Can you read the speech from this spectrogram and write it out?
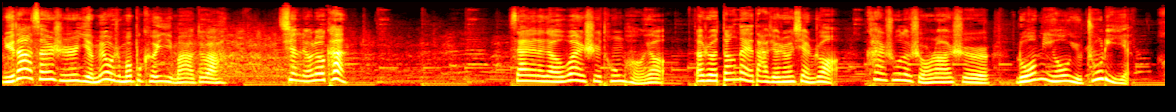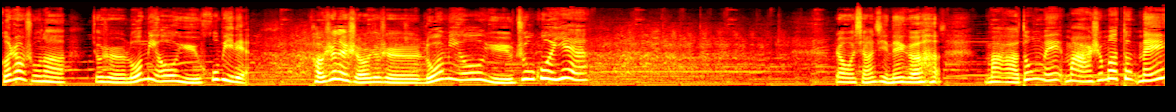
女大三十也没有什么不可以嘛，对吧？先聊聊看。下一位呢叫万事通朋友，他说当代大学生现状：看书的时候呢是《罗密欧与朱丽叶》，合上书呢就是《罗密欧与忽必烈》，考试的时候就是《罗密欧与朱过夜》。让我想起那个马冬梅，马什么冬梅，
